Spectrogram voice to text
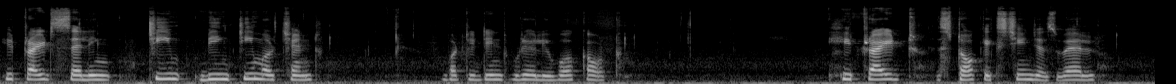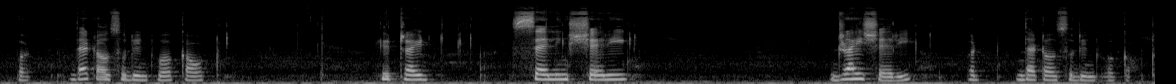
He tried selling tea, being tea merchant but it didn't really work out. He tried stock exchange as well, but that also didn't work out. He tried selling sherry, dry sherry, but that also didn't work out.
